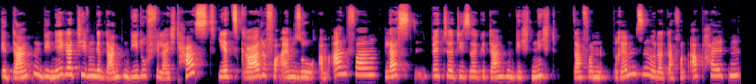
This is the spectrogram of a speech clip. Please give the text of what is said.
Gedanken, die negativen Gedanken, die du vielleicht hast, jetzt gerade vor allem so am Anfang, lass bitte diese Gedanken dich nicht davon bremsen oder davon abhalten,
